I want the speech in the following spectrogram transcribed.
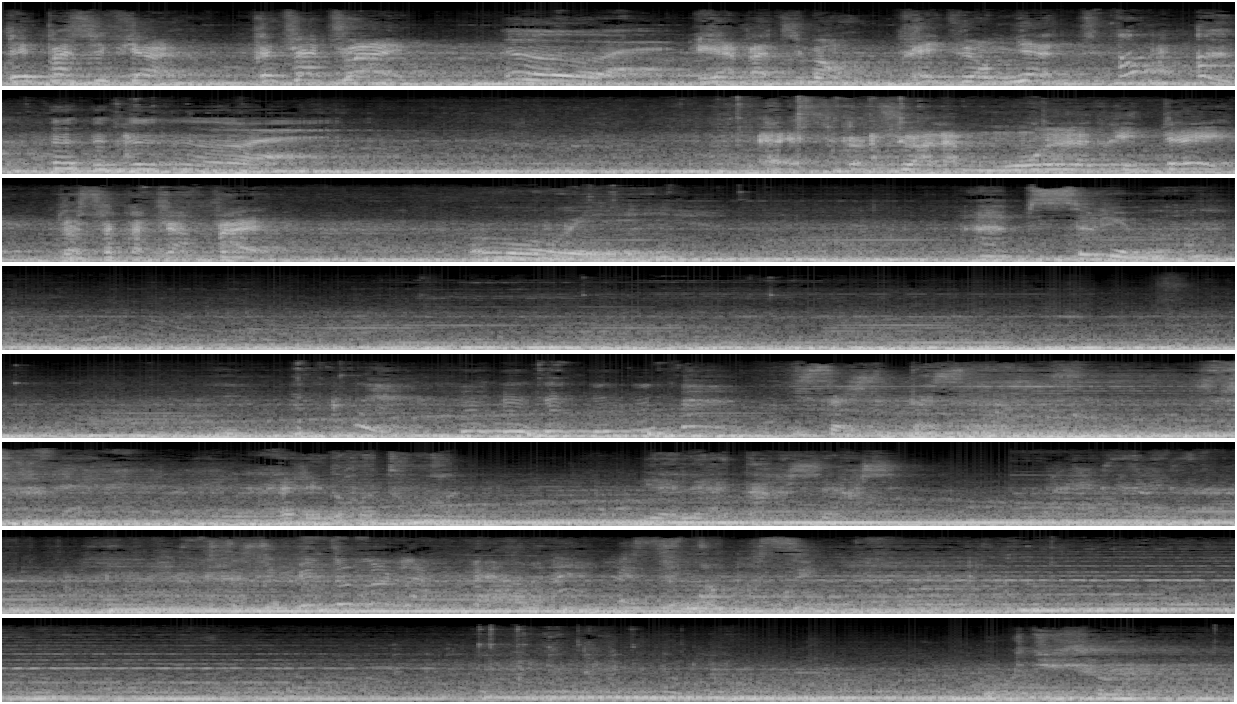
Des pacifieurs que tu as tués Ouais. Et un bâtiment réduit en miettes Ouais. Est-ce que tu as la moindre idée de ce que tu as fait? Oui. Absolument. Il s'agit de ta sœur. Elle est de retour. Et elle est à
